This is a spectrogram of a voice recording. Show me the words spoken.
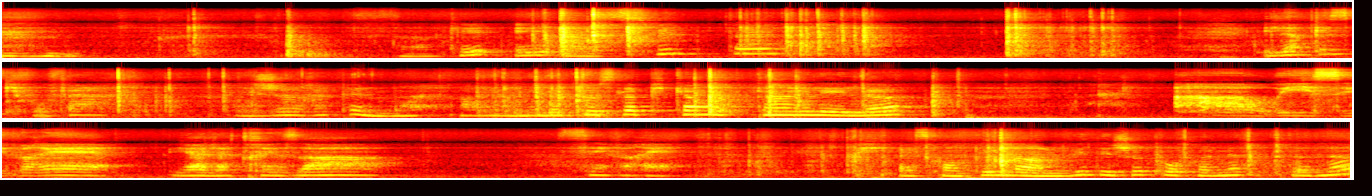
ok, et ensuite... Et là, qu'est-ce qu'il faut faire? Déjà, rappelle-moi. Ah oui, on est tous là, puis quand, quand elle est là... Ah oui, c'est vrai. Il y a le trésor. C'est vrai. Puis, est-ce qu'on peut l'enlever déjà pour remettre dedans?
